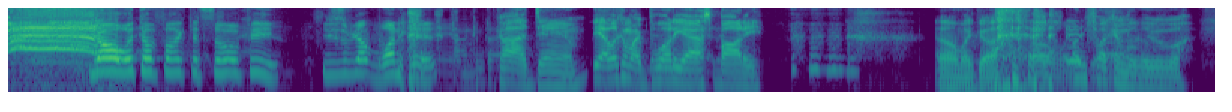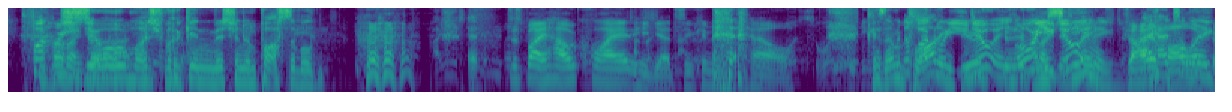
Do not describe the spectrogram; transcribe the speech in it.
Ah! Yo, what the fuck? That's so OP. You just got one hit. God damn. Yeah, look at my bloody ass body. Oh my god. Oh my Unfucking believable. Fuck Oh my you God. so much fucking Mission Impossible. Eh, just by how quiet he gets, you can tell. what's, what's the Because I'm What the fuck were plotting, you dude. doing? What were you doing? scheming. I had to like,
